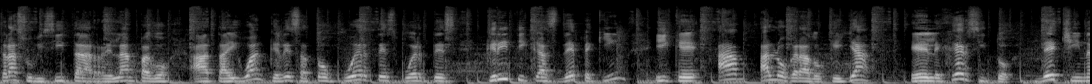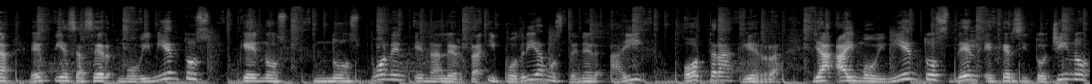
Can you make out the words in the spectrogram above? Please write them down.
tras su visita relámpago a Taiwán que desató fuertes, fuertes críticas de Pekín y que ha, ha logrado que ya el ejército de China empiece a hacer movimientos que nos, nos ponen en alerta y podríamos tener ahí otra guerra. Ya hay movimientos del ejército chino,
